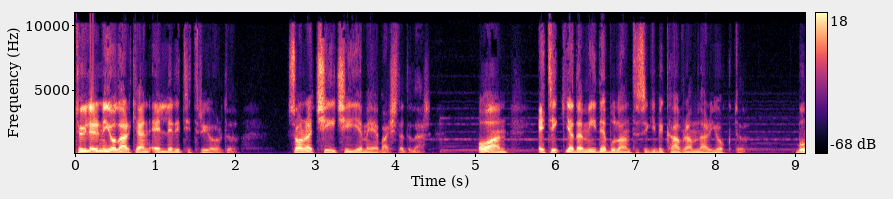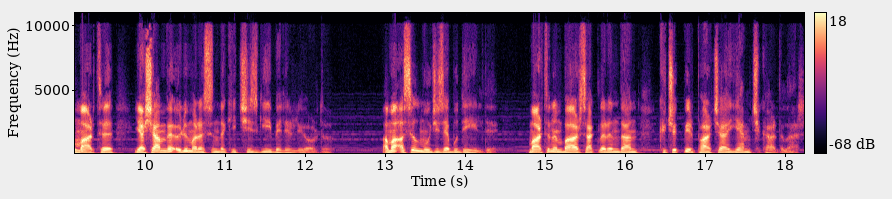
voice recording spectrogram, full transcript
Tüylerini yolarken elleri titriyordu. Sonra çiğ çiğ yemeye başladılar. O an etik ya da mide bulantısı gibi kavramlar yoktu. Bu martı yaşam ve ölüm arasındaki çizgiyi belirliyordu. Ama asıl mucize bu değildi. Martının bağırsaklarından küçük bir parça yem çıkardılar.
